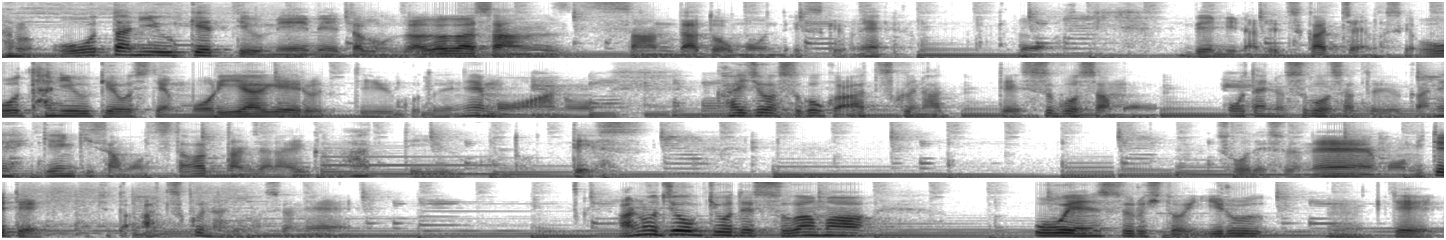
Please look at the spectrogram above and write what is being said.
多分大谷受けっていう命名多分ガガガさんさんだと思うんですけどねもう便利なんで使っちゃいますけど大谷受けをして盛り上げるっていうことでねもうあの会場はすごく熱くなって凄さも大谷の凄さというかね元気さも伝わったんじゃないかなっていうことです。そうですよねもう見ててちょっと熱くなりますよね。あの状況で諏訪間応援する人いるんで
